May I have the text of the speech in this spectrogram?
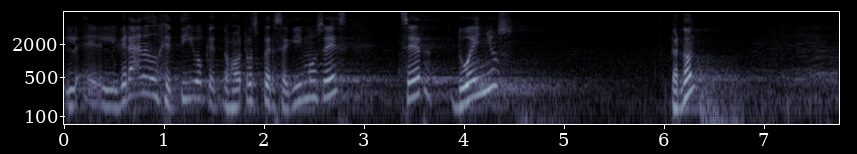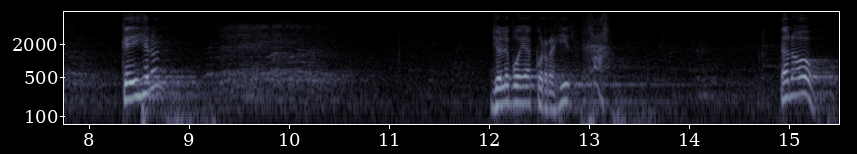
el gran objetivo que nosotros perseguimos es ser dueños. ¿Perdón? ¿Qué dijeron? Yo le voy a corregir. No, no,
